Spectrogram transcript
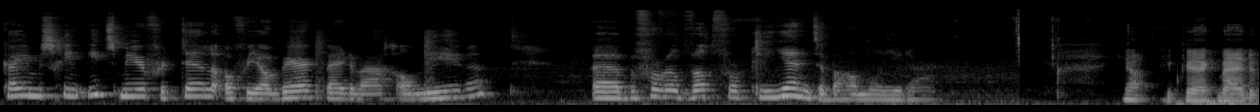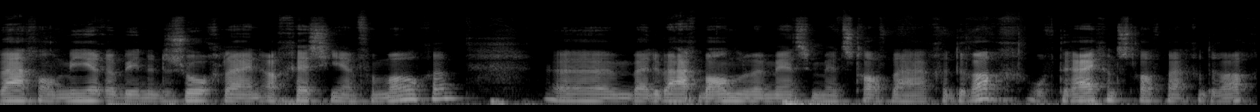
kan je misschien iets meer vertellen over jouw werk bij de Waag Almere? Uh, bijvoorbeeld, wat voor cliënten behandel je daar? Ja, ik werk bij de Waag Almere binnen de zorglijn agressie en vermogen. Uh, bij de Waag behandelen we mensen met strafbaar gedrag of dreigend strafbaar gedrag.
